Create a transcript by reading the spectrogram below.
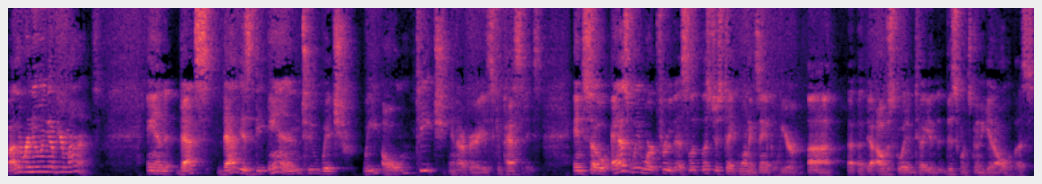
by the renewing of your minds. And that's that is the end to which we all teach in our various capacities. And so, as we work through this, let, us just take one example here. Uh, uh, I'll just go ahead and tell you that this one's going to get all of us.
